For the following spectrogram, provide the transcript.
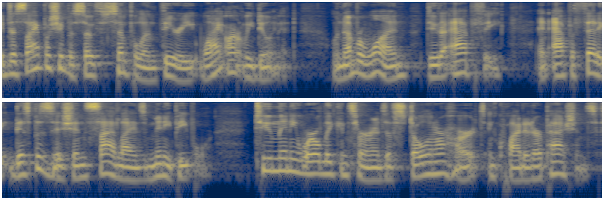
If discipleship is so simple in theory, why aren't we doing it? Well, number one, due to apathy. An apathetic disposition sidelines many people. Too many worldly concerns have stolen our hearts and quieted our passions.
